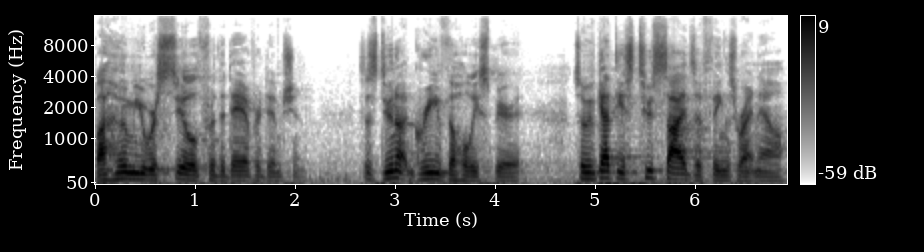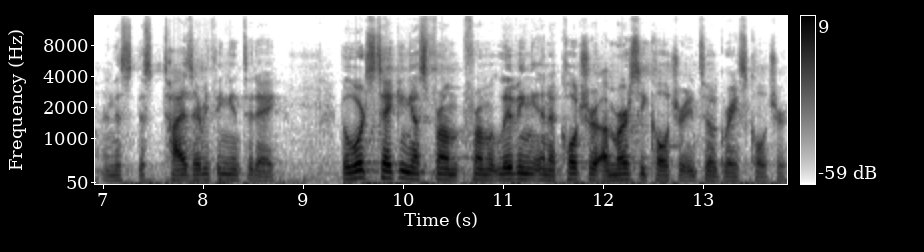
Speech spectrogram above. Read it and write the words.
by whom you were sealed for the day of redemption. It says, Do not grieve the Holy Spirit. So we've got these two sides of things right now, and this, this ties everything in today. The Lord's taking us from, from living in a culture, a mercy culture, into a grace culture.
